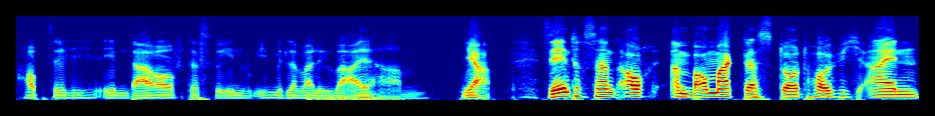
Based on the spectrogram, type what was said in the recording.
hauptsächlich eben darauf, dass wir ihn wirklich mittlerweile überall haben. Ja, sehr interessant auch am Baumarkt, dass dort häufig ein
